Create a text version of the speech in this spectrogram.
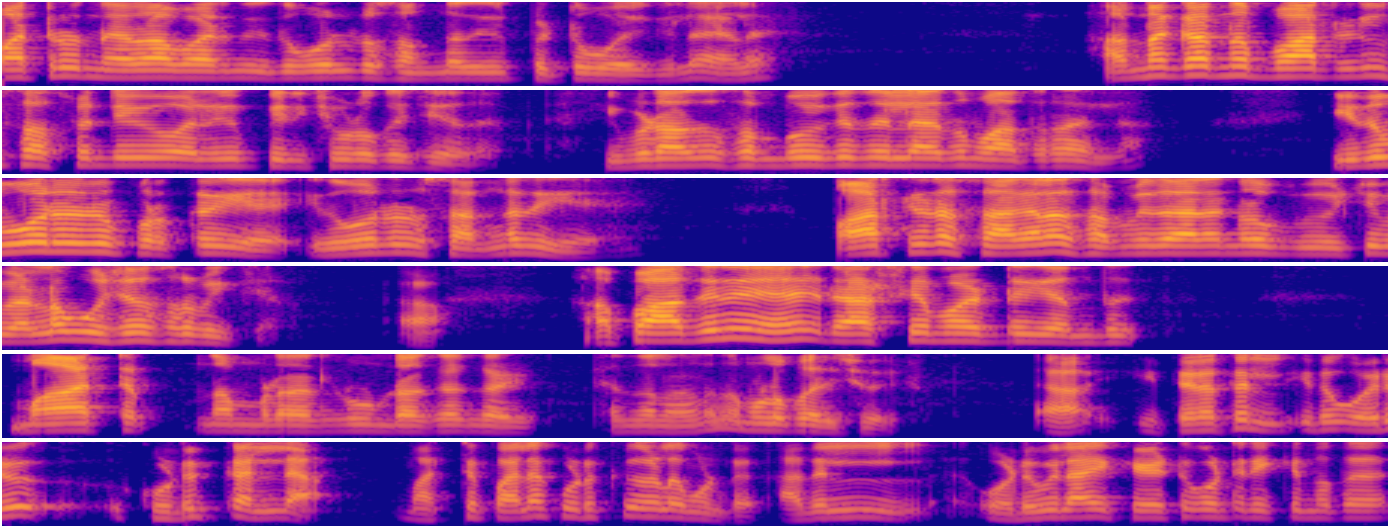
മറ്റൊരു നേതാവായിരുന്നു ഇതുപോലൊരു സംഗതിയിൽ പെട്ടുപോയെങ്കിൽ അയാളെ അന്നൊക്കെ അന്ന് പാർട്ടിയിൽ സസ്പെൻഡ് ചെയ്യുകയോ അല്ലെങ്കിൽ പിരിച്ചുവിടുകയൊക്കെ ചെയ്തത്. ഇവിടെ അത് സംഭവിക്കുന്നില്ല എന്ന് മാത്രമല്ല ഇതുപോലൊരു പ്രക്രിയയെ ഇതുപോലൊരു സംഗതിയെ പാർട്ടിയുടെ സകല സംവിധാനങ്ങൾ ഉപയോഗിച്ച് വെള്ളം പൂശാൻ ശ്രമിക്കുകയാണ്. അപ്പോൾ അതിന് രാഷ്ട്രീയമായിട്ട് എന്ത് മാറ്റം നമ്മുടെ ഉണ്ടാക്കാൻ കഴിയും എന്നുള്ളതാണ് നമ്മൾ പരിശോധിക്കുന്നത്. ഇത്തരത്തിൽ ഇത് ഒരു കുടുക്കല്ല. മറ്റ് പല കുടുക്കുകളുമുണ്ട്. അതിൽ ഒടുവിലായി കേട്ടുകൊണ്ടിരിക്കുന്നത്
